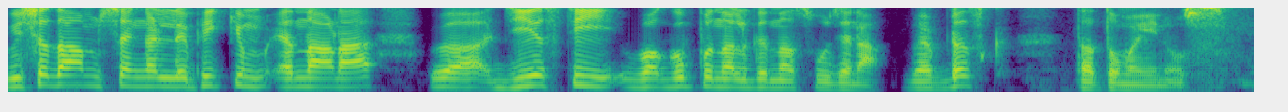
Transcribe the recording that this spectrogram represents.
വിശദാംശങ്ങൾ ലഭിക്കും എന്നാണ് ജി വകുപ്പ് നൽകുന്ന സൂചന. വെബ് ഡെസ്ക് തത്തുമൈ ന്യൂസ്.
